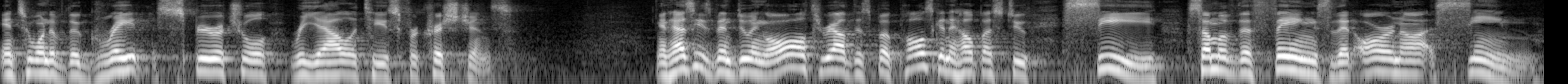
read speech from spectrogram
into one of the great spiritual realities for Christians. And as he's been doing all throughout this book, Paul's going to help us to see some of the things that are not seen.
